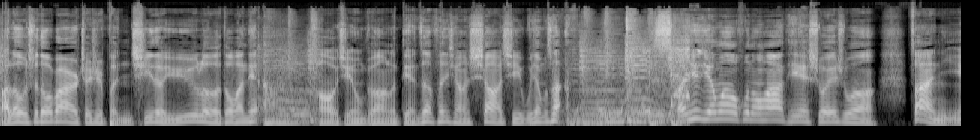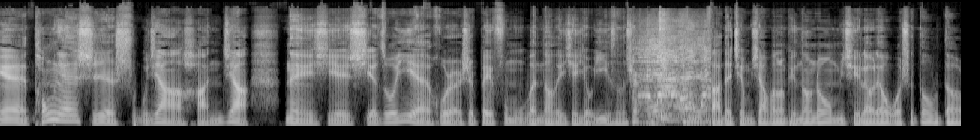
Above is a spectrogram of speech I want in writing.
好了，我是豆瓣儿，这是本期的娱乐豆瓣天啊！好节目别忘了点赞分享，下期不见不散。本期节目互动话题，说一说在你童年时暑假、寒假那些写作业或者是被父母问到的一些有意思的事儿，打在节目下方的评当中，我们一起聊聊。我是豆豆。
